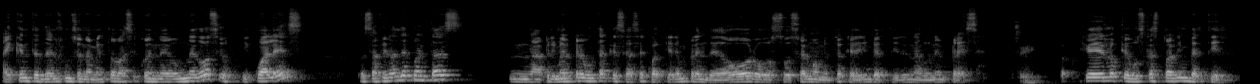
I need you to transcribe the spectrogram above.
hay que entender el funcionamiento básico en un negocio. ¿Y cuál es? Pues a final de cuentas, la primera pregunta que se hace cualquier emprendedor o socio al momento de querer invertir en alguna empresa. Sí. ¿Qué es lo que buscas tú al invertir?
